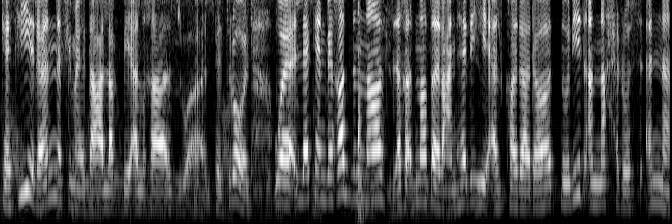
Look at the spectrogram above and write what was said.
كثيرا فيما يتعلق بالغاز والبترول. ولكن بغض النظر عن هذه القرارات نريد أن نحرص أن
